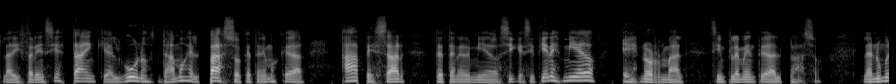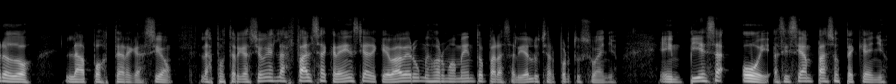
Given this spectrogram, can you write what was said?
La diferencia está en que algunos damos el paso que tenemos que dar a pesar de tener miedo. Así que si tienes miedo, es normal, simplemente da el paso. La número dos, la postergación. La postergación es la falsa creencia de que va a haber un mejor momento para salir a luchar por tus sueños. Empieza hoy, así sean pasos pequeños.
